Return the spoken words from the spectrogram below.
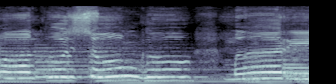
Jiwaku sungguh merindukanmu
